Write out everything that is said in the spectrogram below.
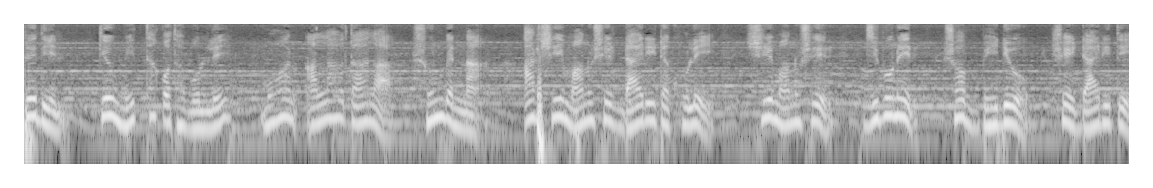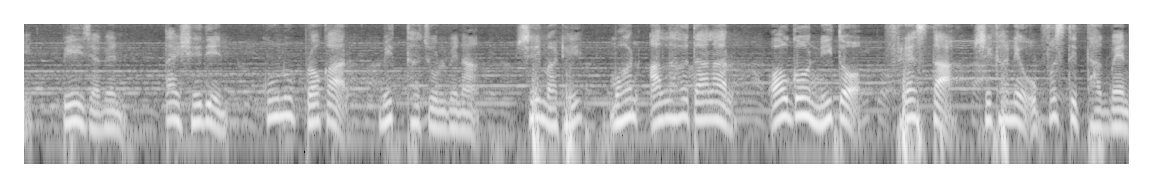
সেদিন কেউ মিথ্যা কথা বললে মহান আল্লাহ তাআলা শুনবেন না, আর সেই মানুষের ডায়েরিটা খুলে সে মানুষের জীবনের সব ভিডিও সেই ডায়েরিতে পেয়ে যাবেন। তাই সেদিন কোনো প্রকার মিথ্যা চলবে না। সেই মাঠে মহান আল্লাহ তাআলার অগণিত ফেরেস্তা সেখানে উপস্থিত থাকবেন।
